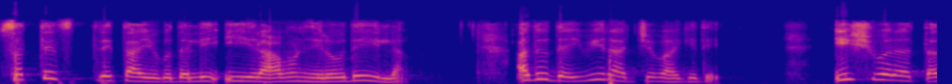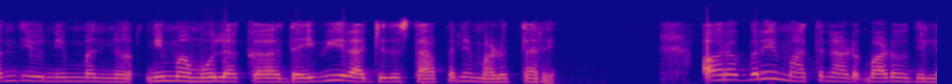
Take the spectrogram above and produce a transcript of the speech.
ಸತ್ಯ ತ್ರೇತಾಯುಗದಲ್ಲಿ ಈ ರಾವಣನಿರೋದೇ ಇಲ್ಲ. ಅದು ದೈವಿ ರಾಜ್ಯವಾಗಿದೆ. ಈಶ್ವರ ತಂದೆಯು ನಿಮ್ಮನ್ನು, ನಿಮ್ಮ ಮೂಲಕ ದೈವಿ ರಾಜ್ಯದ ಸ್ಥಾಪನೆ ಮಾಡುತ್ತಾರೆ. ಅವರೊಬ್ಬರೇ ಮಾತನಾಡು, ಮಾಡುವುದಿಲ್ಲ.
